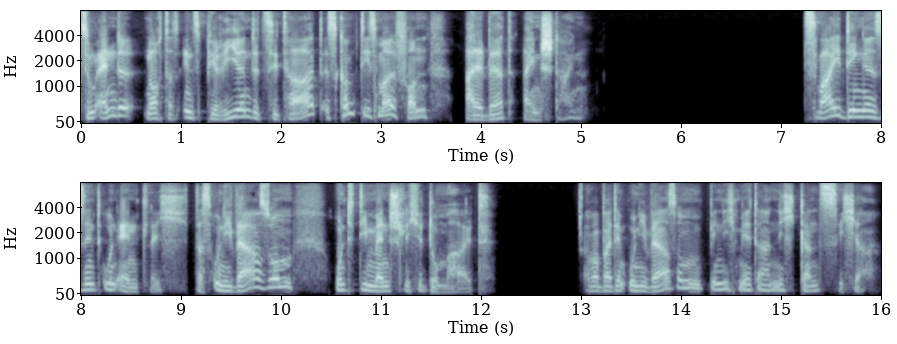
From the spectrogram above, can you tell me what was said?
Zum Ende noch das inspirierende Zitat. Es kommt diesmal von Albert Einstein. Zwei Dinge sind unendlich, das Universum und die menschliche Dummheit. Aber bei dem Universum bin ich mir da nicht ganz sicher.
